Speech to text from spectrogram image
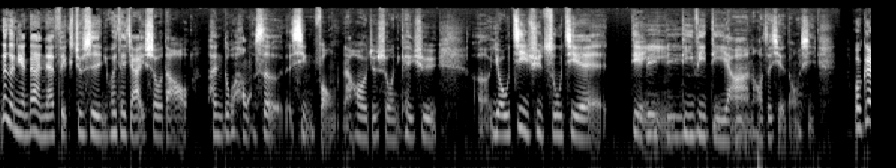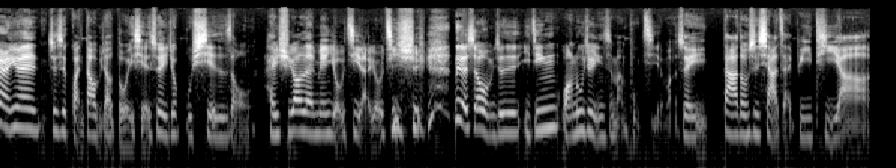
那个年代的 Netflix 就是你会在家里收到很多红色的信封，然后就说你可以去呃邮寄去租借电影 DVD, DVD 啊，嗯、然后这些东西。我个人因为就是管道比较多一些，所以就不屑这种还需要在那边邮寄来邮寄去。那个时候我们就是已经网络就已经是蛮普及了嘛，所以大家都是下载 BT 啊、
